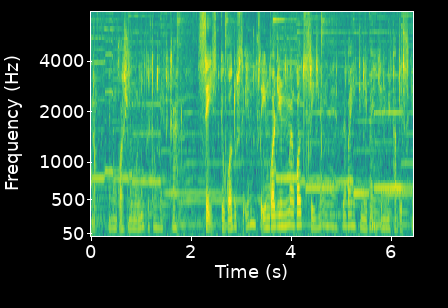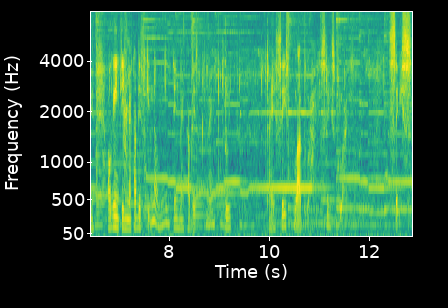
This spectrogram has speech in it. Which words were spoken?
Não, eu não gosto de número ímpar, então vai ficar 6, porque eu gosto do 6. Eu não sei, eu não gosto de mas eu gosto do 6, né? É, vai entender, vai entender minha cabeça aqui. Alguém entende minha cabeça aqui? Não, ninguém entende minha cabeça, porque não é tudo doido. Tá, é 6 pro lado lá, 6 pro lado. 6.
